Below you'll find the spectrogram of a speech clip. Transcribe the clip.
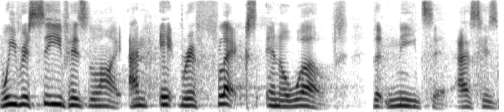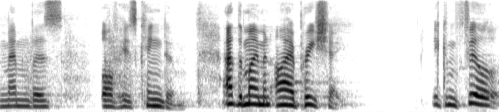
We receive his light, and it reflects in a world that needs it as his members of his kingdom. At the moment, I appreciate it can feel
